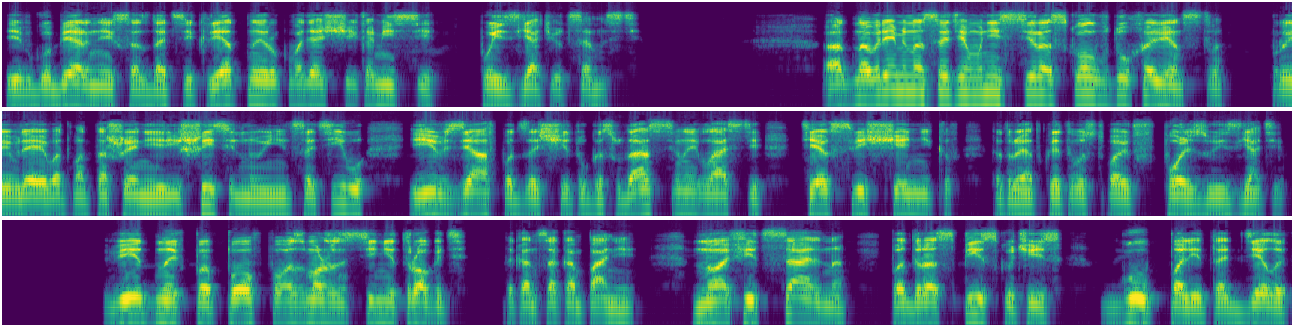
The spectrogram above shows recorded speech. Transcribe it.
и в губерниях создать секретные руководящие комиссии по изъятию ценностей. Одновременно с этим внести раскол в духовенство, проявляя в этом отношении решительную инициативу и взяв под защиту государственной власти тех священников, которые открыто выступают в пользу изъятия. Видных попов по возможности не трогать до конца кампании, но официально под расписку через губ политотделы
